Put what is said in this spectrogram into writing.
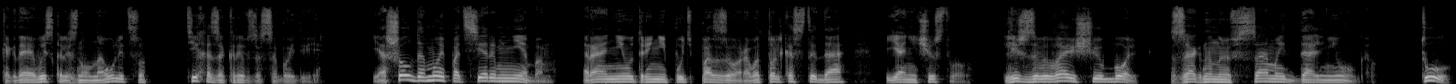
когда я выскользнул на улицу, тихо закрыв за собой дверь. Я шел домой под серым небом, ранний утренний путь позора, вот только стыда я не чувствовал, лишь завывающую боль, загнанную в самый дальний угол. Ту,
